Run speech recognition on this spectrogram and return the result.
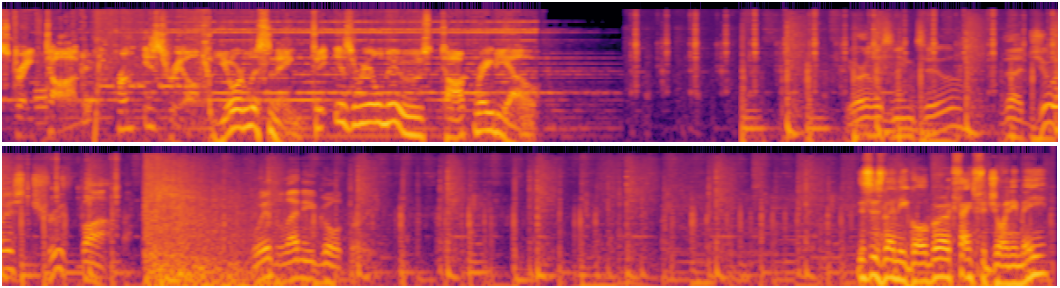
Straight talk from Israel. You're listening to Israel News Talk Radio. You're listening to The Jewish Truth Bomb with Lenny Goldberg. This is Lenny Goldberg. Thanks for joining me.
